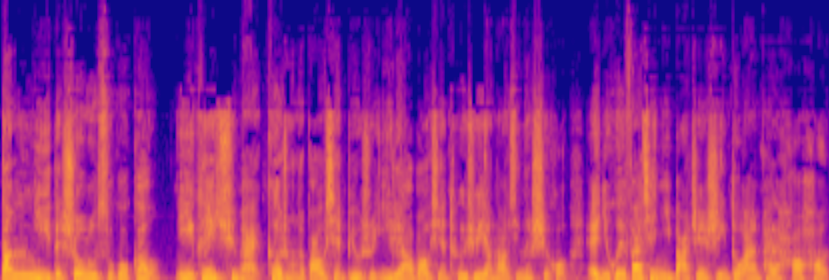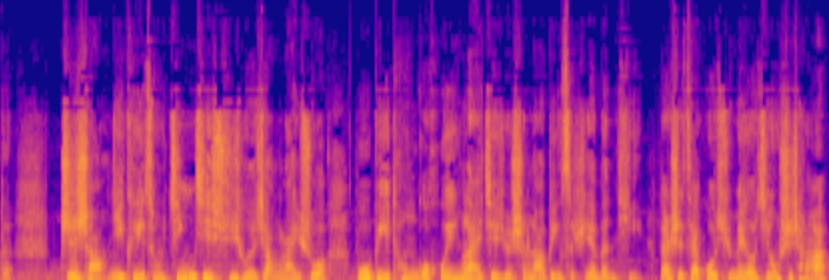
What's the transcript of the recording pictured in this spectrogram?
当你的收入足够高，你可以去买各种的保险，比如说医疗保险、退休养老金的时候，哎，你会发现你把这些事情都安排的好好的，至少你可以从经济需求的角度来说，不必通过婚姻来解决生老病死这些问题。但是在过去没有金融市场啊，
